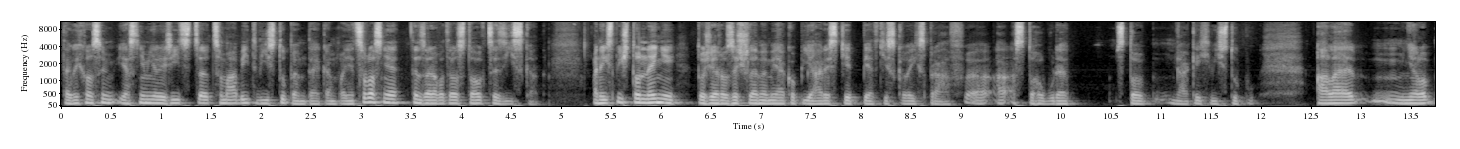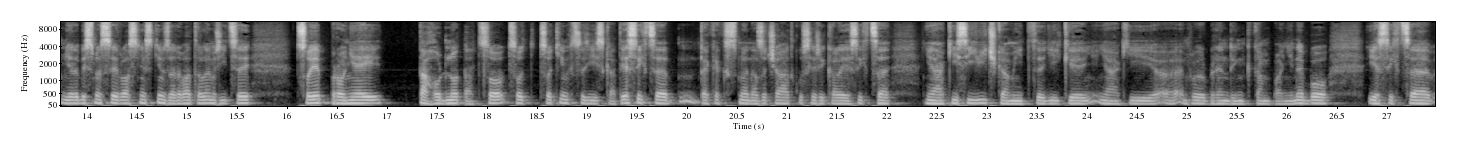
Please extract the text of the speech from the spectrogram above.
tak bychom si jasně měli říct, co má být výstupem té kampaně, co vlastně ten zadavatel z toho chce získat. A nejspíš to není to, že rozešleme my jako PRisti pět tiskových zpráv eh, a, a z toho bude 100 nějakých výstupů. Ale mělo, měli bychom si vlastně s tím zadavatelem říci, co je pro něj ta hodnota, co, co, co tím chce získat. Jestli chce, tak jak jsme na začátku si říkali, jestli chce nějaký CV mít díky nějaký uh, employer branding kampani, nebo jestli chce uh,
